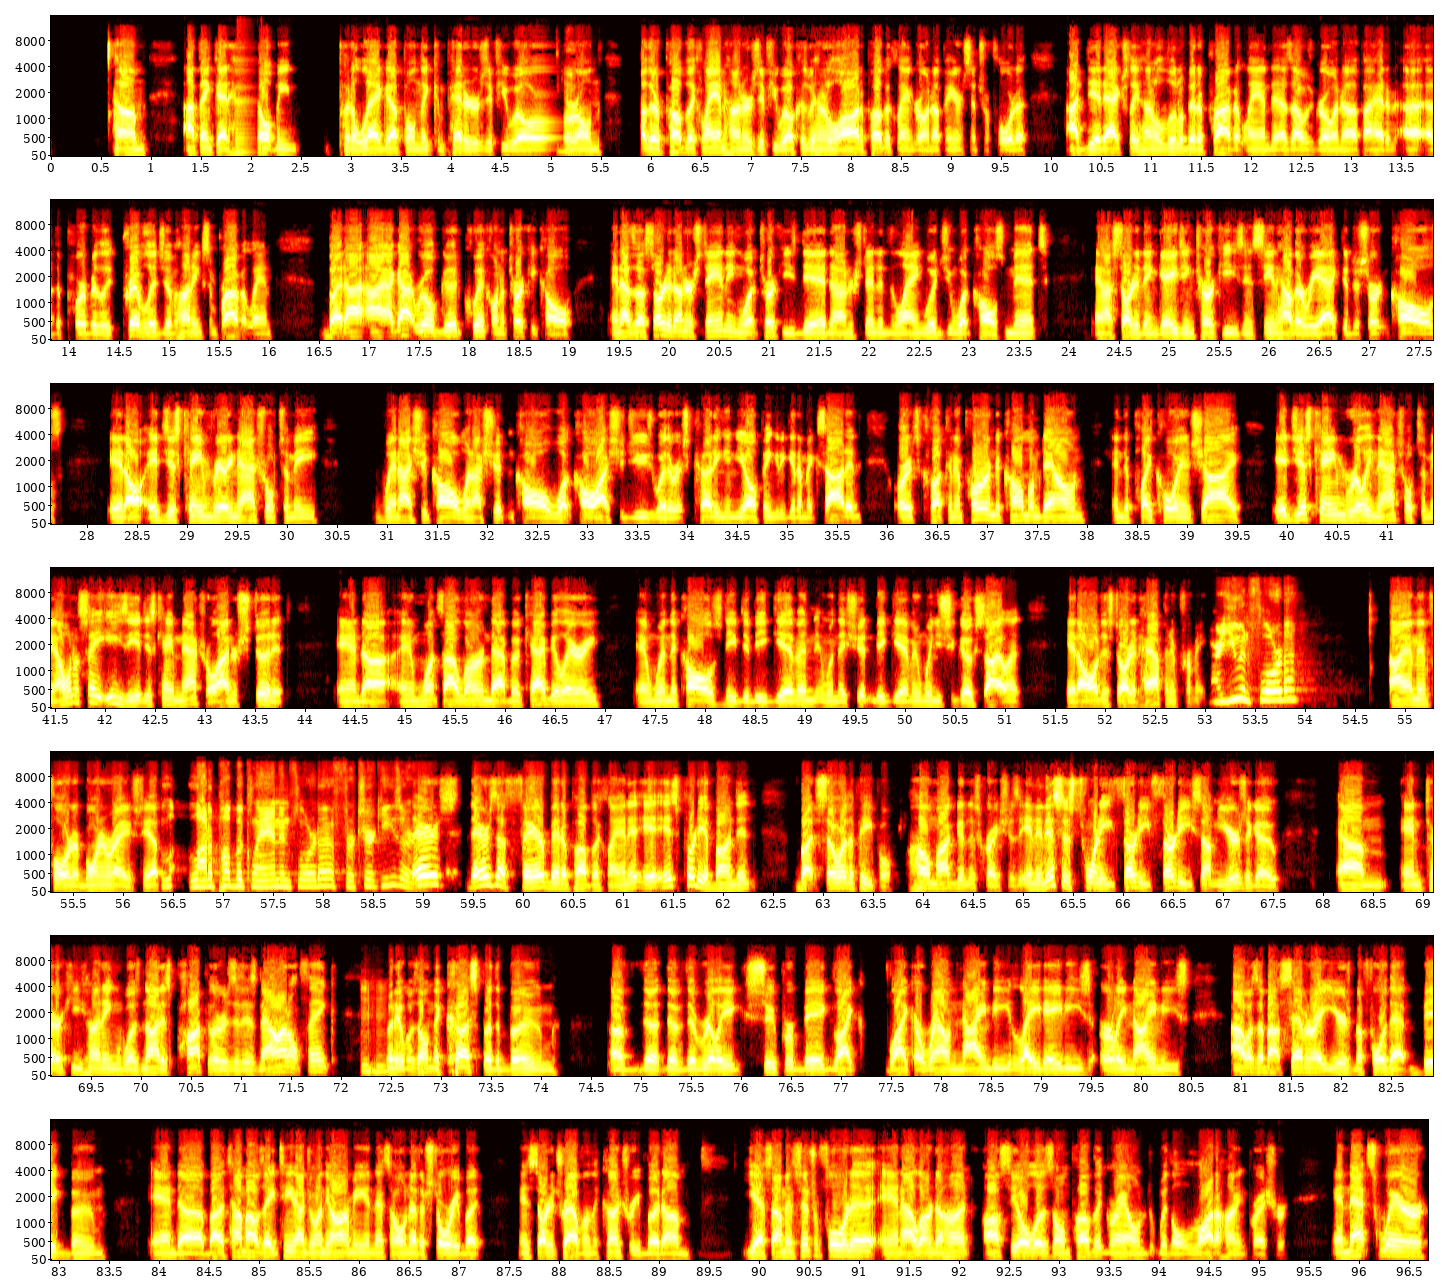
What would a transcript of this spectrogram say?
Um, I think that helped me put a leg up on the competitors, if you will, or, on other public land hunters, if you will, because we hunted a lot of public land growing up here in Central Florida. I did actually hunt a little bit of private land as I was growing up. I had uh, the privilege, privilege of hunting some private land, but I, I got real good quick on a turkey call. And as I started understanding what turkeys did, and I understood the language and what calls meant, and I started engaging turkeys and seeing how they reacted to certain calls, it all it just came very natural to me when I should call, when I shouldn't call, what call I should use, whether it's cutting and yelping to get them excited, or it's clucking and purring to calm them down and to play coy and shy. It just came really natural to me. I want to say easy; it just came natural. I understood it, and uh, and once I learned that vocabulary and when the calls need to be given and when they shouldn't be given, when you should go silent, it all just started happening for me. Are you in Florida? I am in Florida, born and raised. Yep. A lot of public land in Florida for turkeys, or There's there's a fair bit of public land. It, it, it's pretty abundant, but so are the people. Oh my goodness gracious! And, and this is 20, 30, 30 something years ago, um, and turkey hunting was not as popular as it is now. I don't think, Mhm. but it was on the cusp of the boom of the the, the really super big like like around 90 late 80s early 90s i was about seven or eight years before that big boom and uh, by the time i was 18 i joined the army and that's a whole nother story but and started traveling the country but um yes i'm in central florida and i learned to hunt osceolas on public ground with a lot of hunting pressure and that's where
